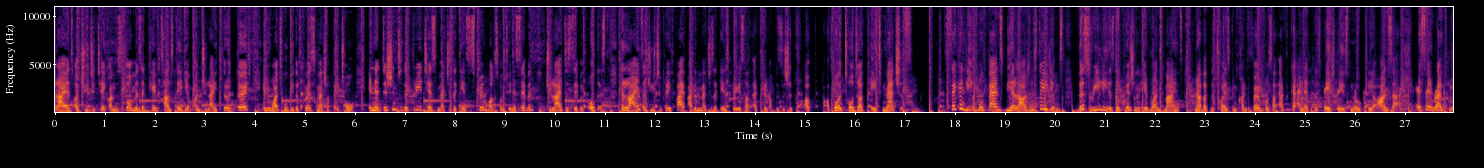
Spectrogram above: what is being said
Lions are due to take on the Stormers at Cape Town Stadium on July 3rd, 3rd in what will be the first match of their tour. In addition to the three test matches against the Springboks from 27th July to 7th August, the Lions are due to play five other matches against various South African opposition for a total of eight matches. Secondly, will fans be allowed in stadiums? This really is the question in everyone's minds now that the tour has been confirmed for South Africa, and at this stage, there is no clear answer. SA Rugby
